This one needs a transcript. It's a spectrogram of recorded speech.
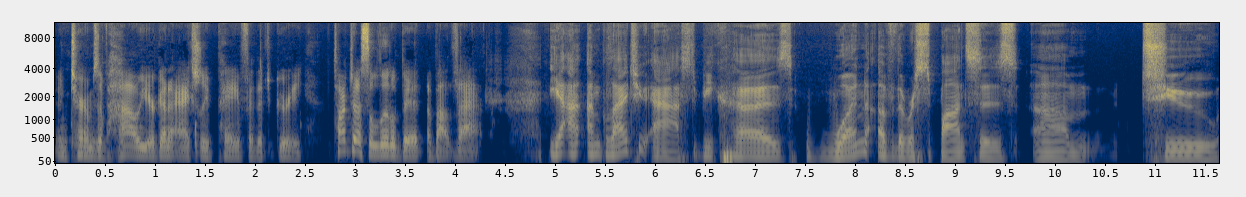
in terms of how you're going to actually pay for the degree. Talk to us a little bit about that. Yeah, I'm glad you asked because one of the responses um, to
